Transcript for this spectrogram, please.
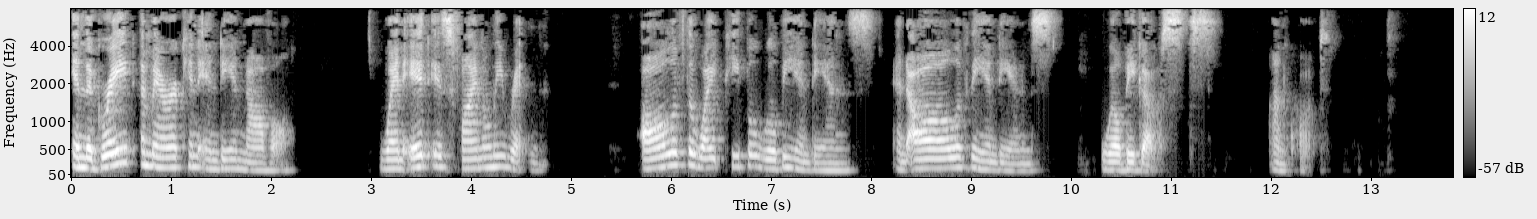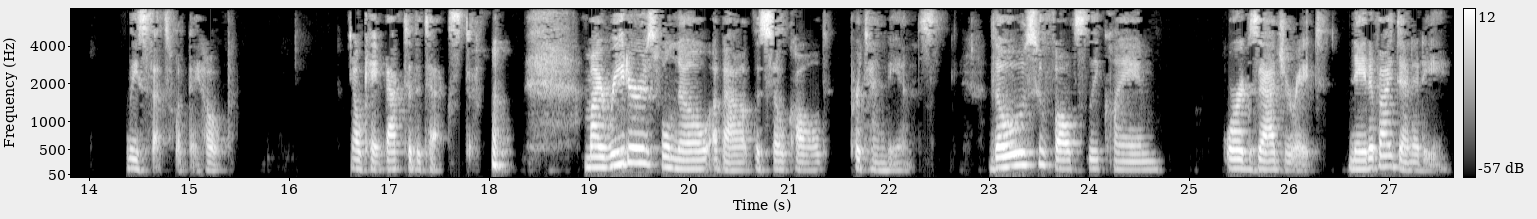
in the great American Indian novel, when it is finally written, all of the white people will be Indians and all of the Indians will be ghosts, unquote. At least that's what they hope. Okay, back to the text. My readers will know about the so-called pretendians, those who falsely claim or exaggerate native identity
